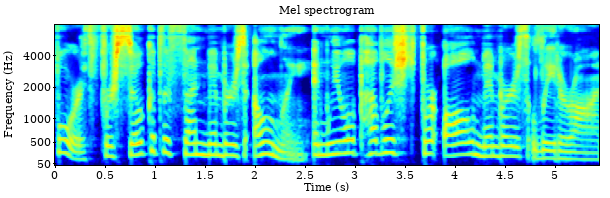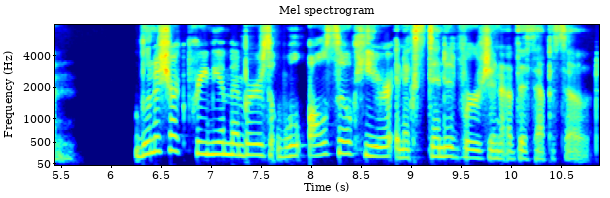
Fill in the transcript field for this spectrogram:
4th for Soak Up the Sun members only. And we will publish for all members later on. Luna Shark Premium members will also hear an extended version of this episode.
